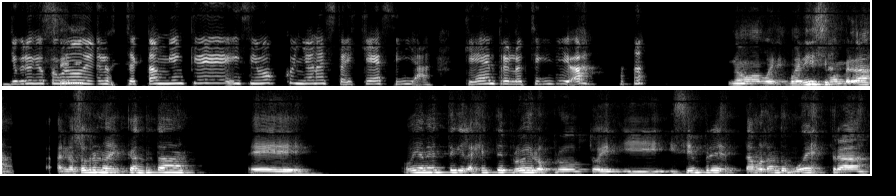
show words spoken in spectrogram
Yo creo que fue uno de los checks también que hicimos con Jonah Stage, que sí, ya, que entre los chiquillos. No, buenísimo, en verdad. A nosotros nos encanta eh, obviamente que la gente pruebe los productos y, siempre estamos dando muestras,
